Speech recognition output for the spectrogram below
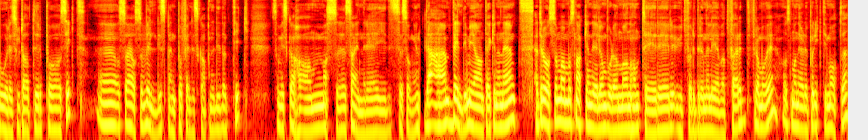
gode resultater på sikt. Eh, og så er jeg også veldig spent på fellesskapende didaktikk, som vi skal ha masse seinere i sesongen. Det er veldig mye annet jeg kunne nevnt. Jeg tror også man må snakke en del om hvordan man håndterer utfordrende elevatferd framover, hvordan man gjør det på riktig måte.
